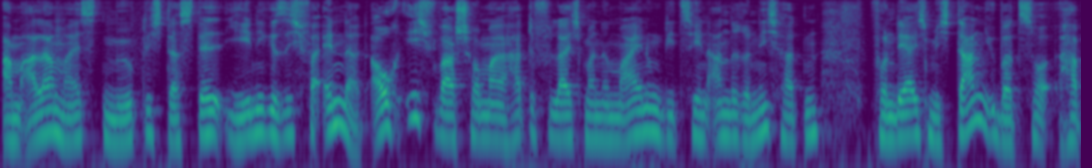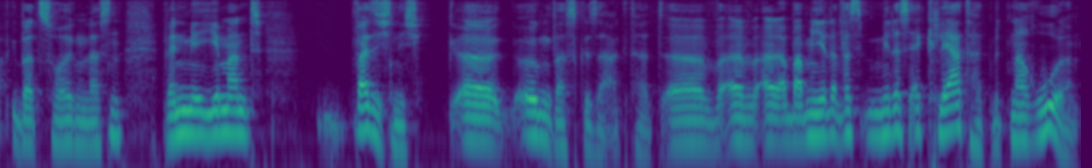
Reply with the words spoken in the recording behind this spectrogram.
am allermeisten möglich, dass derjenige sich verändert. Auch ich war schon mal, hatte vielleicht mal eine Meinung, die zehn andere nicht hatten, von der ich mich dann überzeug hab überzeugen lassen. Wenn mir jemand weiß ich nicht, äh, irgendwas gesagt hat, äh, äh, aber mir, was, mir das erklärt hat mit einer Ruhe.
